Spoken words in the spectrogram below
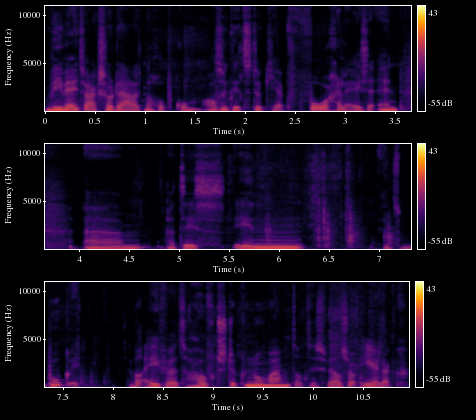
wie weet waar ik zo dadelijk nog op kom als ik dit stukje heb voorgelezen. En um, het is in het boek, ik wil even het hoofdstuk noemen, dat is wel zo eerlijk.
